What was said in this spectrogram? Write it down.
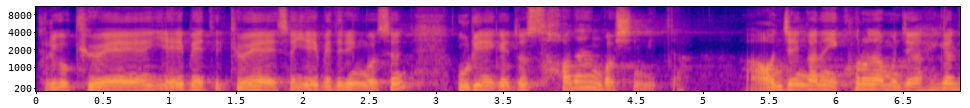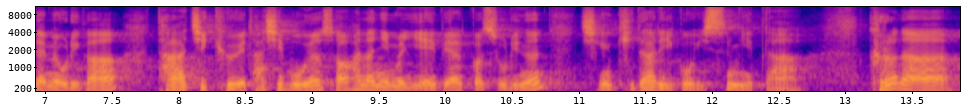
그리고 교회에 예배 교회에서 예배 드리는 것은 우리에게도 선한 것입니다. 아, 언젠가는 이 코로나 문제가 해결되면 우리가 다 같이 교회 다시 모여서 하나님을 예배할 것을 우리는 지금 기다리고 있습니다. 그러나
